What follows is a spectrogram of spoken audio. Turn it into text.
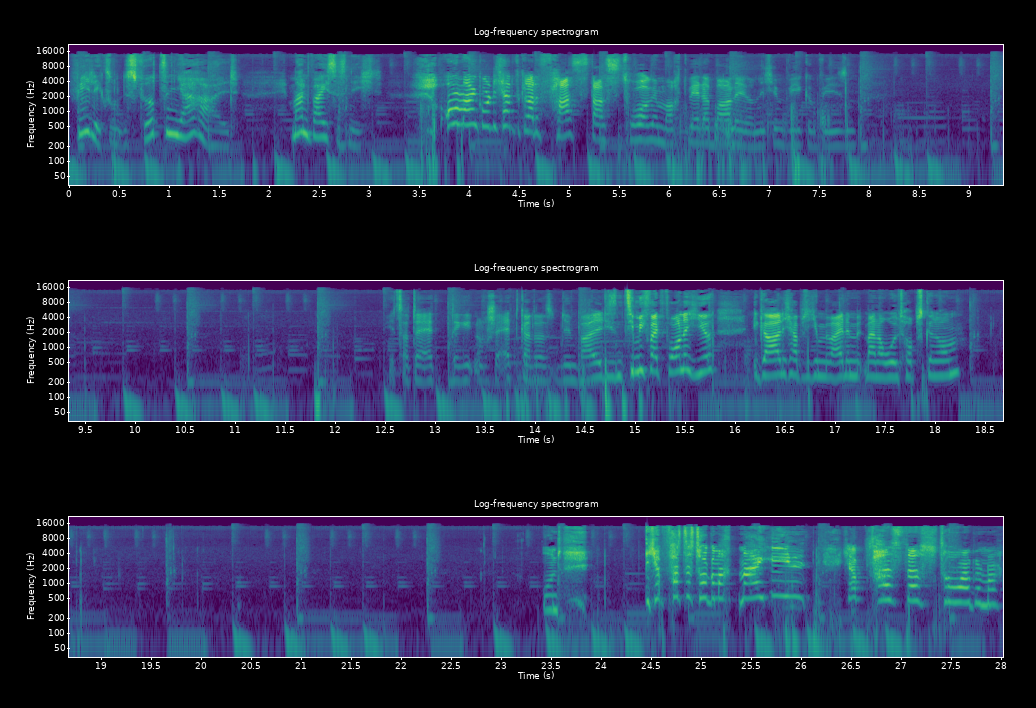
Felix und ist 14 Jahre alt. Man weiß es nicht. Oh mein Gott, ich hatte gerade fast das Tor gemacht. Wäre der Barley da nicht im Weg gewesen. Jetzt hat der, Ed, der gegnerische Edgar das, den Ball. Die sind ziemlich weit vorne hier. Egal, ich habe sie beide mit meiner Old Hops genommen. Und ich habe fast das Tor gemacht. Nein! Ich habe fast das Tor gemacht.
